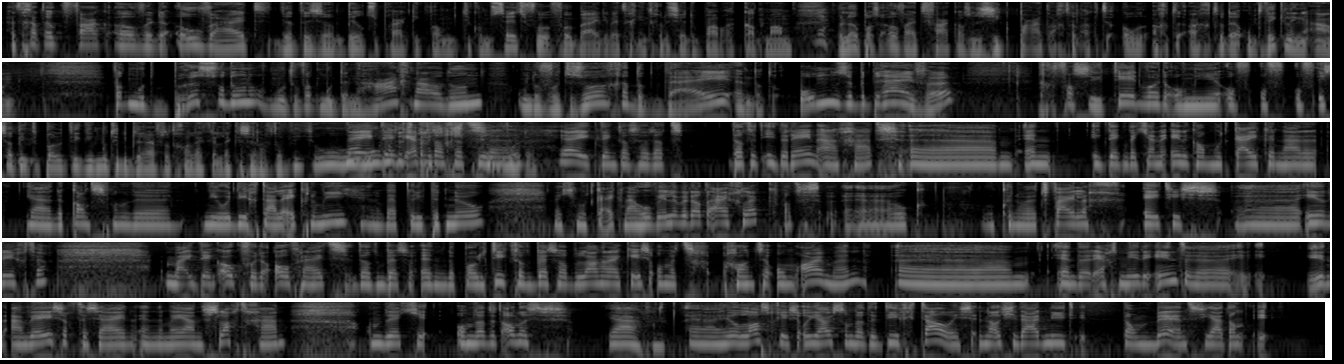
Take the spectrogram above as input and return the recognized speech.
Het gaat ook vaak over de overheid. Dat is een beeldspraak die, kwam, die komt steeds voor, voorbij. Die werd geïntroduceerd door Barbara Ja. We lopen als overheid vaak als een ziek paard achter, achter, de ontwikkelingen aan. Wat moet Brussel doen, of moet, wat moet Den Haag nou doen om ervoor te zorgen dat wij en dat onze bedrijven gefaciliteerd worden om hier, of, of, of is dat niet de politiek? Die moeten die bedrijven dat gewoon lekker, lekker zelf doen? Hoe, nee, hoe ik denk moet echt dat het. uh, worden? Ja, ik denk dat we dat dat het iedereen aangaat. Uh, en ik denk dat je aan de ene kant moet kijken naar de, ja, de kans van de nieuwe digitale economie en web 3.0. Dat je moet kijken naar hoe willen we dat eigenlijk? Wat is, uh, hoe, kunnen we het veilig, ethisch uh, inrichten? Maar ik denk ook voor de overheid dat best wel, en de politiek dat best wel belangrijk is om het gewoon te omarmen. en er echt middenin te, in aanwezig te zijn en ermee aan de slag te gaan. Omdat, je, omdat het anders ja, uh, heel lastig is, juist omdat het digitaal is. En als je daar niet dan bent, ja, dan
